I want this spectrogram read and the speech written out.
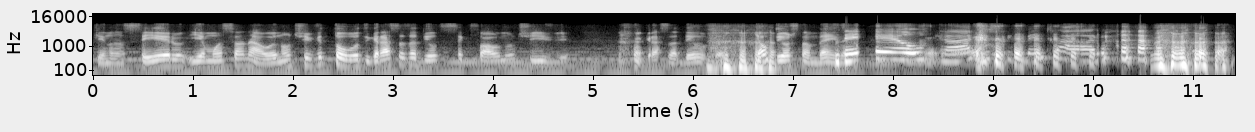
financeiro e emocional. Eu não tive todos, graças a Deus, o sexual eu não tive. Graças a Deus. Né? E ao Deus também, né? Deus, cara, bem claro.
